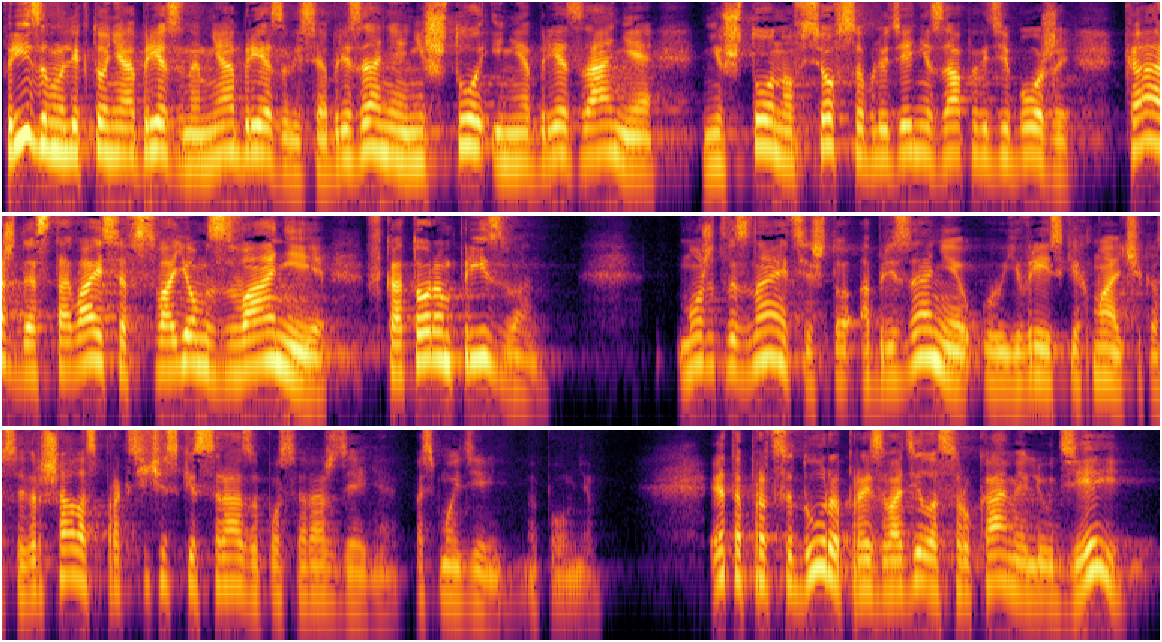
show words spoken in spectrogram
Призван ли кто необрезанным, не обрезывайся. Обрезание – ничто, и необрезание – ничто, но все в соблюдении заповеди Божией. Каждый оставайся в своем звании, в котором призван. Может, вы знаете, что обрезание у еврейских мальчиков совершалось практически сразу после рождения, восьмой день, мы помним. Эта процедура производилась руками людей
